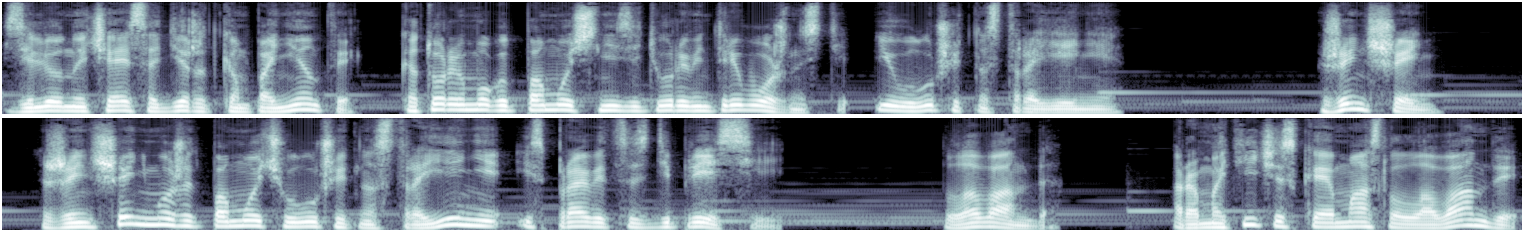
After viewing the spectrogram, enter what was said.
Зеленый чай содержит компоненты, которые могут помочь снизить уровень тревожности и улучшить настроение. Женьшень. Женьшень может помочь улучшить настроение и справиться с депрессией. Лаванда. Ароматическое масло лаванды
